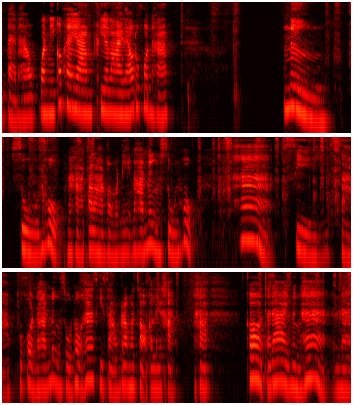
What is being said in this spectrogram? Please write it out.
2018 นะคะ วันนี้ก็พยายามเคลียร์ไลน์แล้วทุกคนนะคะหนึ่งศูนย์หกนะคะ ตารางของวันนี้นะคะหนึ่งศูนย์หกห้าสี่สามทุกคนนะคะหนึ่งศูนย์หกห้าสี่สามเรามาเจาะกันเลยค่ะนะคะ ก็จะได้หนึ่งห้านะ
